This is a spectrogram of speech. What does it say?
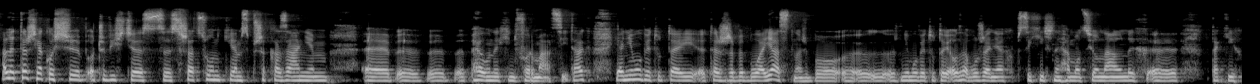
ale też jakoś oczywiście z, z szacunkiem, z przekazaniem pełnych informacji. Tak? Ja nie mówię tutaj też, żeby była jasność, bo nie mówię tutaj o zaburzeniach psychicznych, emocjonalnych, takich,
